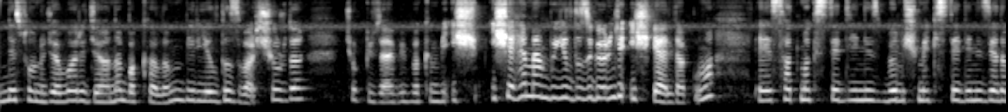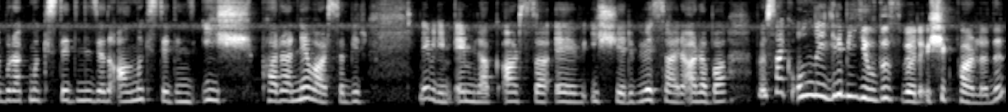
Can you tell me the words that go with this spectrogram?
ne sonuca varacağına bakalım. Bir yıldız var şurada. Çok güzel bir bakın bir iş işe hemen bu yıldızı görünce iş geldi aklıma e, satmak istediğiniz, bölüşmek istediğiniz ya da bırakmak istediğiniz ya da almak istediğiniz iş, para ne varsa bir ne bileyim emlak, arsa, ev, iş yeri vesaire araba böyle sanki onunla ilgili bir yıldız böyle ışık parladı.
